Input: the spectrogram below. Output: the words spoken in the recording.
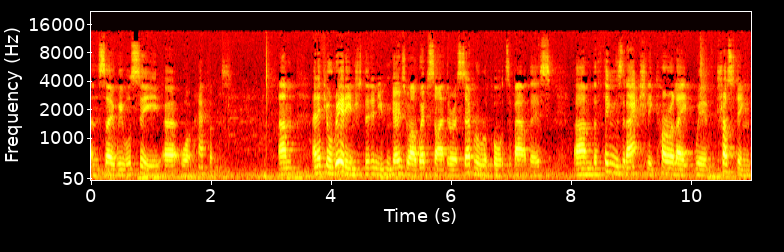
And so we will see uh, what happens. Um, and if you're really interested, and you can go to our website, there are several reports about this um, the things that actually correlate with trusting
